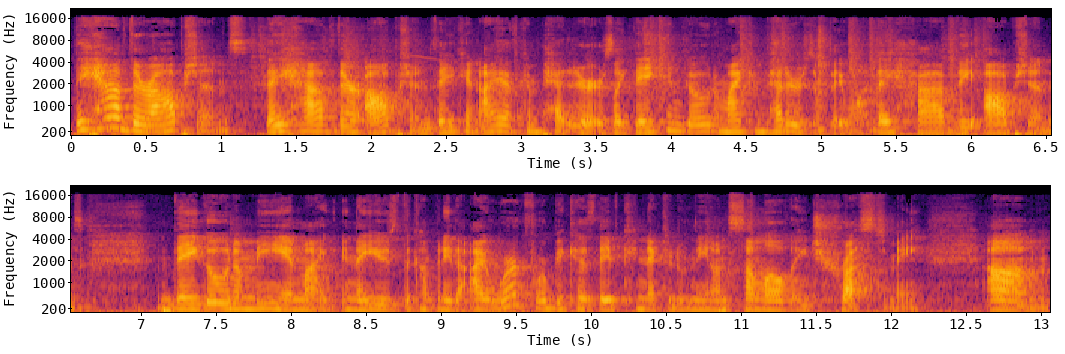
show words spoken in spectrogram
They have their options. They have their options. They can I have competitors. Like they can go to my competitors if they want. They have the options. They go to me and my and they use the company that I work for because they've connected with me on some level. They trust me. Um,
